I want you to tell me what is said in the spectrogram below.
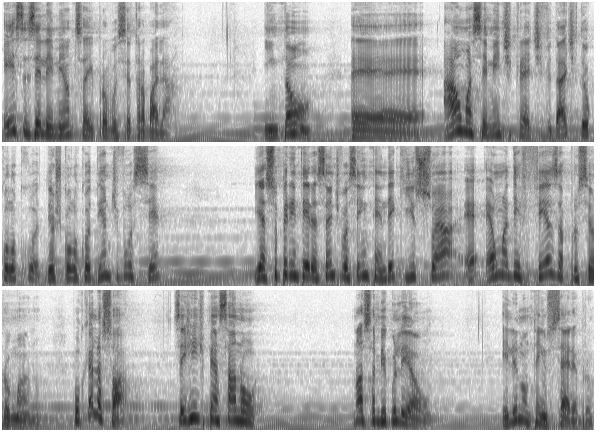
esses elementos aí para você trabalhar. Então, é, há uma semente de criatividade que Deus colocou, Deus colocou dentro de você. E é super interessante você entender que isso é, é, é uma defesa para o ser humano. Porque olha só, se a gente pensar no nosso amigo leão, ele não tem o cérebro,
